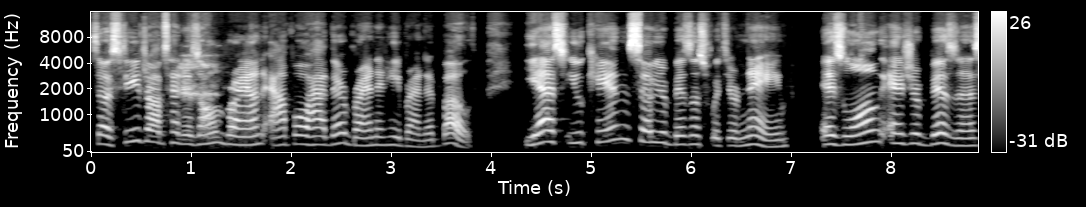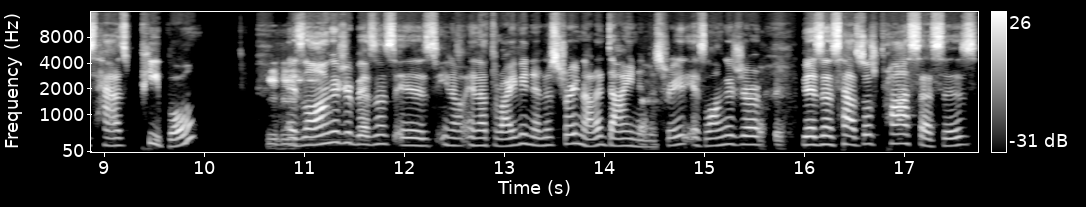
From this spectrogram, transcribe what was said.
So Steve Jobs had his own brand, Apple had their brand, and he branded both. Yes, you can sell your business with your name as long as your business has people, Mhm. as long as your business is, you know, in a thriving industry, not a dying Uh-huh. industry, as long as your Okay. business has those processes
